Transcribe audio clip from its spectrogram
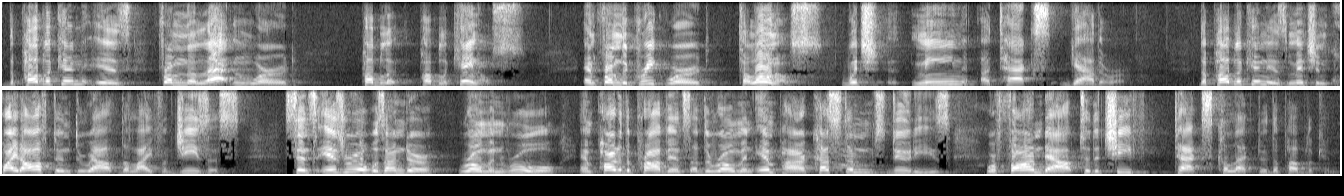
The publican is from the Latin word public, publicanos, and from the Greek word talonos, which mean a tax gatherer. The publican is mentioned quite often throughout the life of Jesus. Since Israel was under Roman rule and part of the province of the Roman Empire, customs duties were farmed out to the chief tax collector, the publican.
